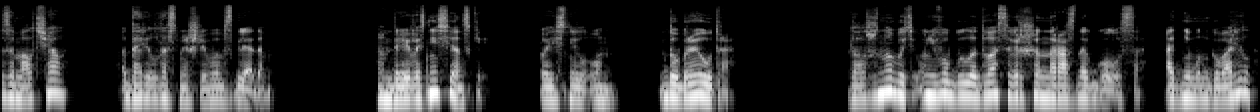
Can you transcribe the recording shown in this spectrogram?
Замолчал, одарил насмешливым взглядом. «Андрей Вознесенский», — пояснил он. «Доброе утро». Должно быть, у него было два совершенно разных голоса. Одним он говорил,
